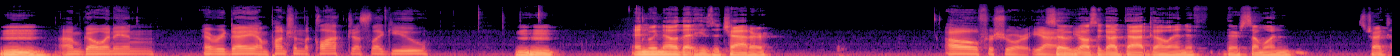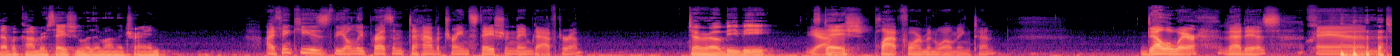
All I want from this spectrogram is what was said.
Mm, I'm going in every day, I'm punching the clock just like you. hmm And we know that he's a chatter, Oh, for sure. Yeah. so you yeah. also got that going. If there's someone trying to have a conversation with him on the train, I think he is the only president to have a train station named after him. Duro BB Yeah. stage. Platform in Wilmington, Delaware, that is. And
